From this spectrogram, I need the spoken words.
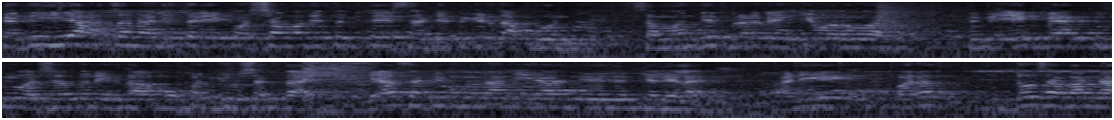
कधीही अडचण आली तर एक वर्षामध्ये तुम्ही ते सर्टिफिकेट दाखवून संबंधित ब्लड बँकेबरोबर तुम्ही एक बॅग तुम्ही वर्षातून एकदा मोफत घेऊ शकताय. यासाठी म्हणून आम्ही हे नियोजन केलेलं आहे. आणि परत उद्धव साहेबांना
